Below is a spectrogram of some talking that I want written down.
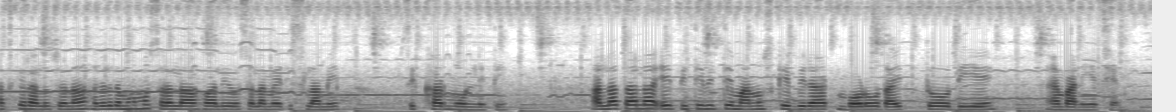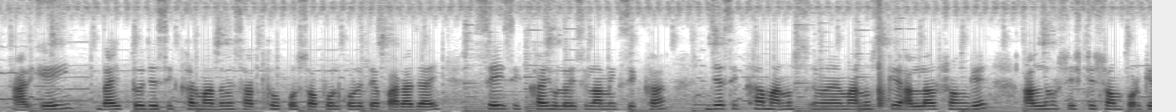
আজকের আলোচনা হজরত মোহাম্মদ সাল্লাহ আলী ওসাল্লামের ইসলামিক শিক্ষার মূলনীতি আল্লাহ তাআলা এই পৃথিবীতে মানুষকে বিরাট বড় দায়িত্ব দিয়ে বানিয়েছেন। আর এই দায়িত্ব যে শিক্ষার মাধ্যমে সার্থক ও সফল করতে পারা যায়, সেই শিক্ষাই হলো ইসলামিক শিক্ষা। যে শিক্ষা মানুষ মানুষকে আল্লাহর সঙ্গে, আল্লাহর সৃষ্টির সম্পর্কে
